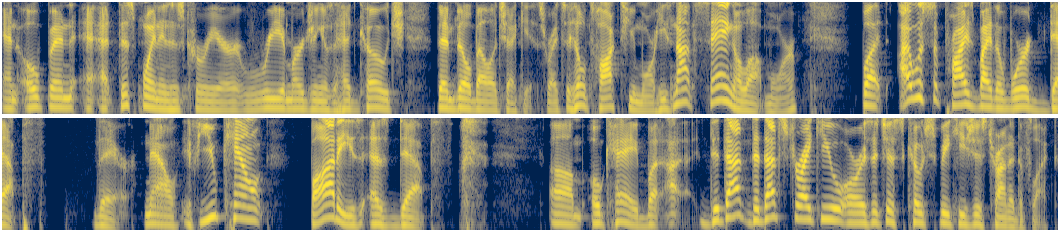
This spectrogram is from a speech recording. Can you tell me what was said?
and open at this point in his career, re-emerging as a head coach than Bill Belichick is, right? So he'll talk to you more. He's not saying a lot more, but I was surprised by the word depth there. Now, if you count bodies as depth, um, okay, but I, did that did that strike you, or is it just coach speak? He's just trying to deflect.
